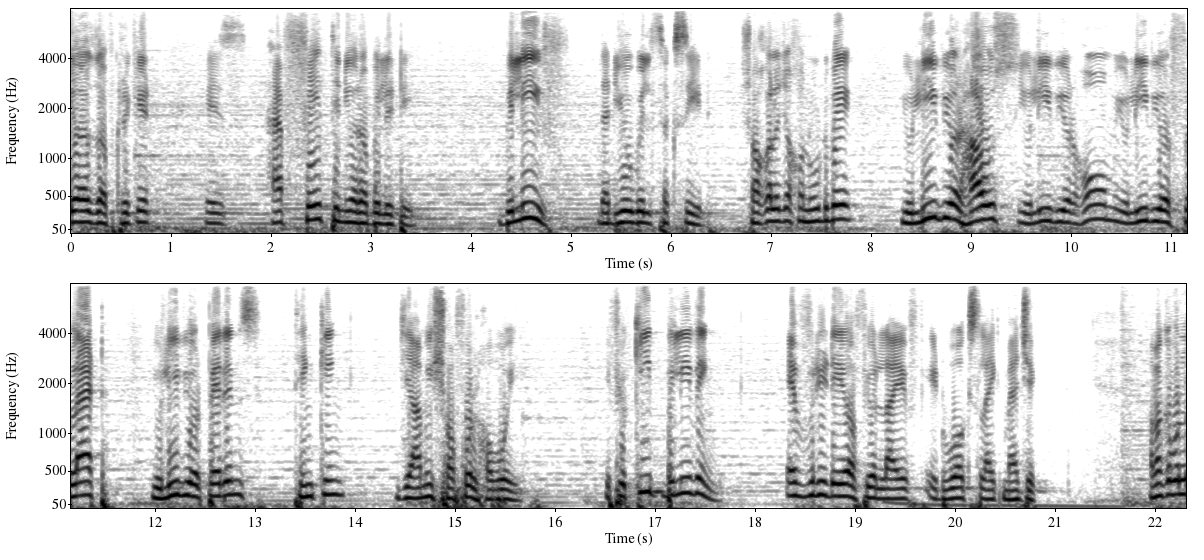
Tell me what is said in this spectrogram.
years of cricket is have faith in your ability. Believe that you will succeed সকালে যখন উঠবে you leave your house you leave your home you leave your flat you leave your parents thinking যে আমি সফল হবই। If you keep believing every day of your life it works like magic আমাকে বলল,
